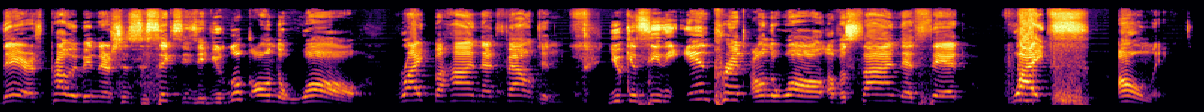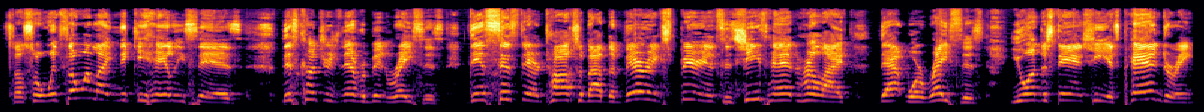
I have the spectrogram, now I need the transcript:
there, it's probably been there since the 60s. If you look on the wall, right behind that fountain, you can see the imprint on the wall of a sign that said, whites only. So, so when someone like Nikki Haley says this country's never been racist, then sits there and talks about the very experiences she's had in her life that were racist, you understand she is pandering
